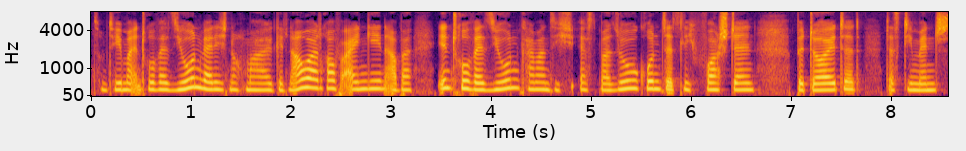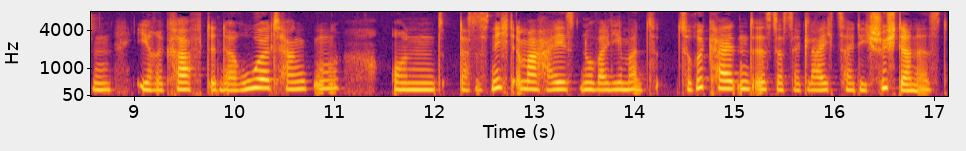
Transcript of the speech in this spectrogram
Zum Thema Introversion werde ich nochmal genauer drauf eingehen, aber Introversion kann man sich erstmal so grundsätzlich vorstellen, bedeutet, dass die Menschen ihre Kraft in der Ruhe tanken und dass es nicht immer heißt, nur weil jemand zurückhaltend ist, dass er gleichzeitig schüchtern ist,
